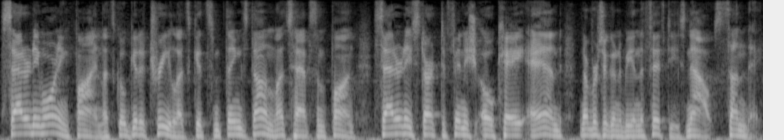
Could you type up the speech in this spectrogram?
Saturday morning, fine. Let's go get a tree. Let's get some things done. Let's have some fun. Saturday start to finish okay, and numbers are going to be in the 50s. Now, Sunday.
